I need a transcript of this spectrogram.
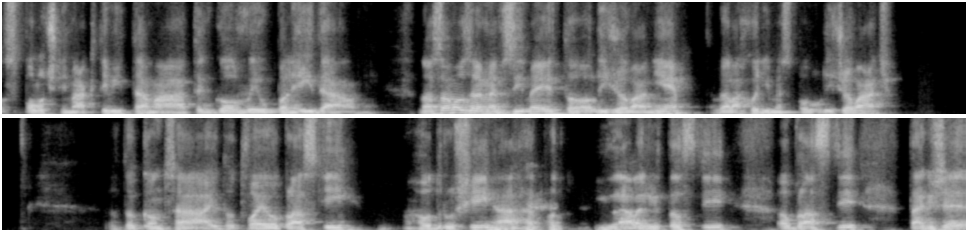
spoločným aktivitám a ten golf je úplne ideálny. No a samozrejme v zime je to lyžovanie, veľa chodíme spolu lyžovať, dokonca aj do tvojej oblasti, Hodruši a záležitosti oblasti. Takže e,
